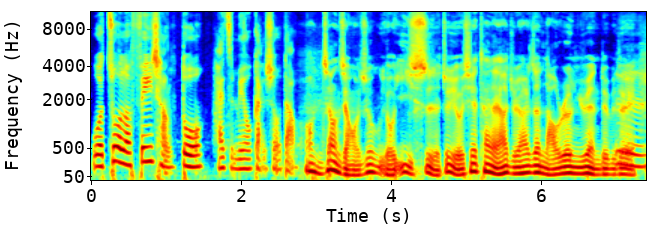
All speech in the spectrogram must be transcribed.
我做了非常多，孩子没有感受到。哦，你这样讲我就有意识，就有一些太太她觉得她任劳任怨，对不对？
